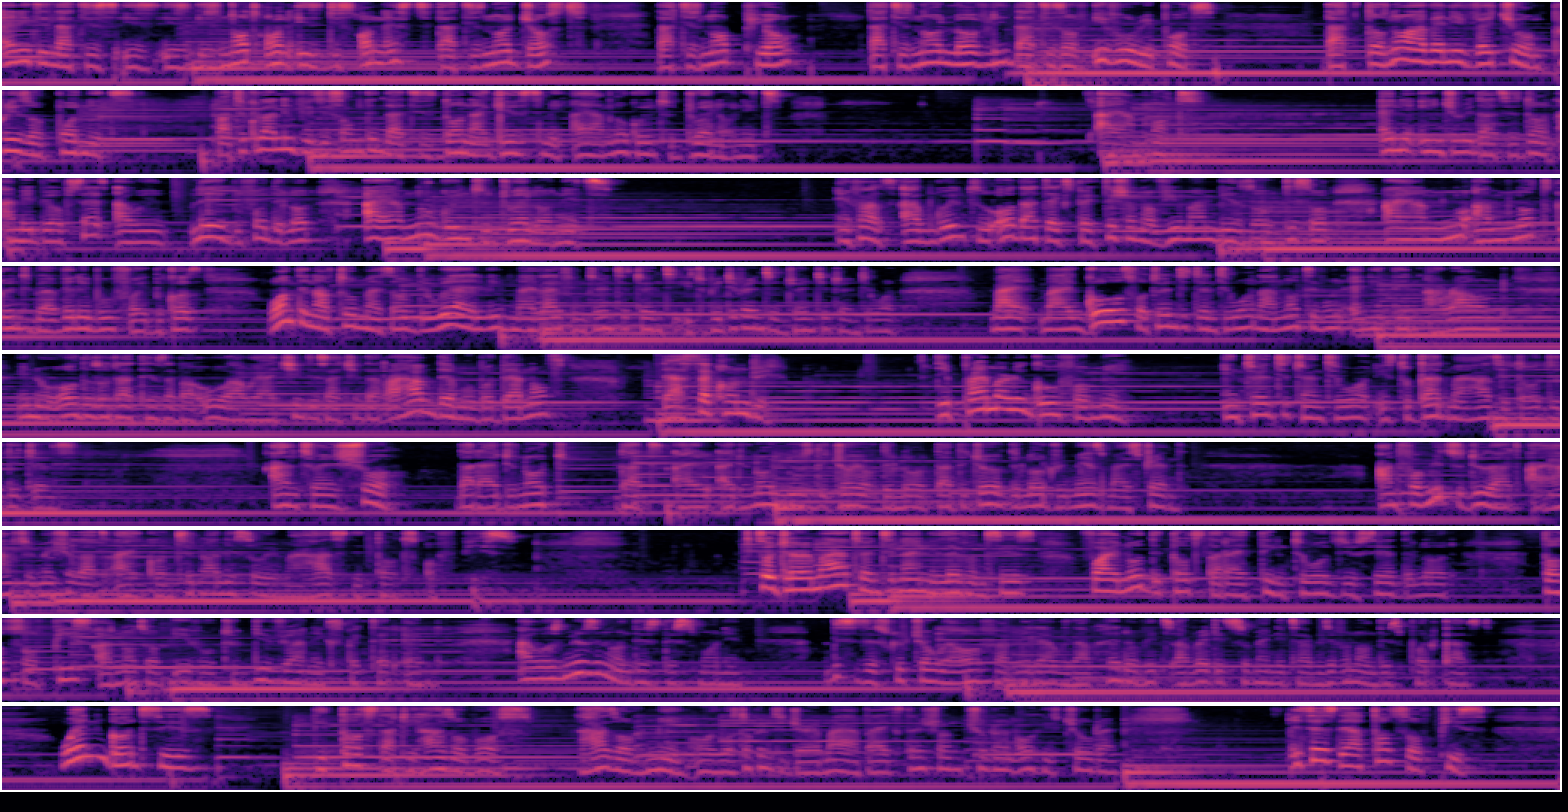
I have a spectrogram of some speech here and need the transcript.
anything that is is is, is not on is dishonest that is not just that is not pure that is not lovely that is of evil report that does not have any virtue and praise upon it. Particularly if it is something that is done against me i am not going to dwell on it. I am not. Any injury that is done i may be upset i will lay it before the lord i am not going to dwell on it in fact i'm going to all that expectation of human beings of this one i am no i'm not going to be available for it because one thing I've told myself the way I live my life in 2020, it will be different in 2021. My my goals for 2021 are not even anything around, you know, all those other things about oh I will achieve this, achieve that. I have them, oh, but they are not they are secondary. The primary goal for me in 2021 is to guard my heart with all diligence and to ensure that I do not that I, I do not lose the joy of the Lord, that the joy of the Lord remains my strength. And for me to do that, I have to make sure that I continually sow in my heart the thoughts of peace. So Jeremiah 29 11 says, For I know the thoughts that I think towards you, said the Lord, thoughts of peace and not of evil, to give you an expected end. I was musing on this this morning. This is a scripture we are all familiar with. I've heard of it, I've read it so many times, even on this podcast. When God says the thoughts that He has of us, has of me, or He was talking to Jeremiah by extension, children, or His children, He says there are thoughts of peace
